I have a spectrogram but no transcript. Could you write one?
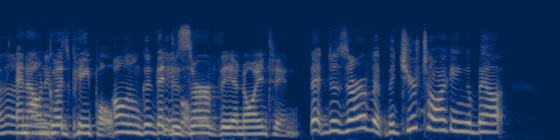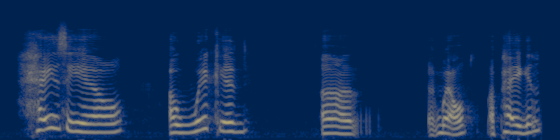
And on good people on good that people deserve the anointing. that deserve it. But you're talking about Hazael, a wicked, uh, well, a pagan,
